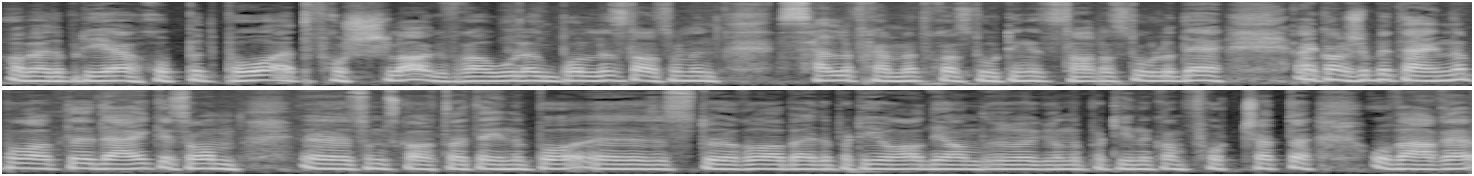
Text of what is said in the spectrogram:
Arbeiderpartiet hoppet på et forslag fra Olaug Bollestad som hun selv fremmet fra Stortingets talerstol. og Det er kanskje betegnende på at det er ikke sånn uh, som Skartveit er inne på, uh, Støre og Arbeiderpartiet og de andre rød-grønne partiene kan fortsette å være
